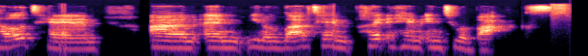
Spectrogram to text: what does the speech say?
held him um, and, you know, loved him, put him into a box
